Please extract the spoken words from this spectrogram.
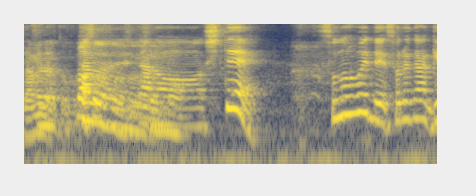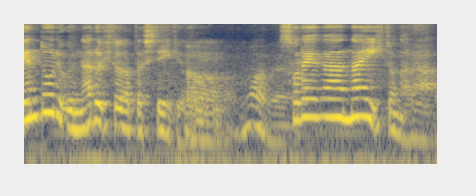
ダメだと思う、まあそうそうそうそう。あのしてその上でそれが原動力になる人だったらしていいけど、うん。まあね。それがない人なら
